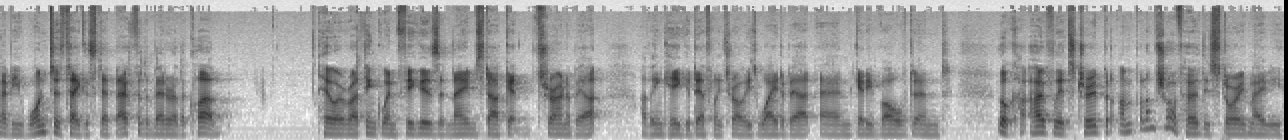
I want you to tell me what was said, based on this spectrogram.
maybe want to take a step back for the better of the club. However, I think when figures and names start getting thrown about, I think he could definitely throw his weight about and get involved. And look, hopefully it's true, but I'm, but I'm sure I've heard this story maybe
